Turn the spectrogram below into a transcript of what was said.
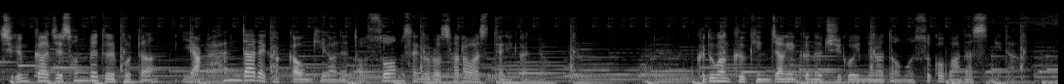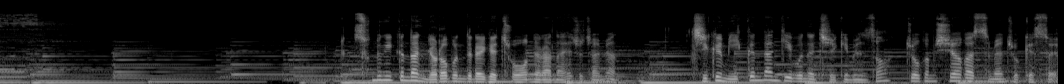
지금까지 선배들보다 약 한 달에 가까운 기간을 더 수험생으로 살아왔을 테니까요. 그동안 그 긴장의 끈을 쥐고 있느라 너무 수고 많았습니다. 수능이 끝난 여러분들에게 조언을 하나 해주자면 지금 이 끝난 기분을 즐기면서 조금 쉬어갔으면 좋겠어요.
